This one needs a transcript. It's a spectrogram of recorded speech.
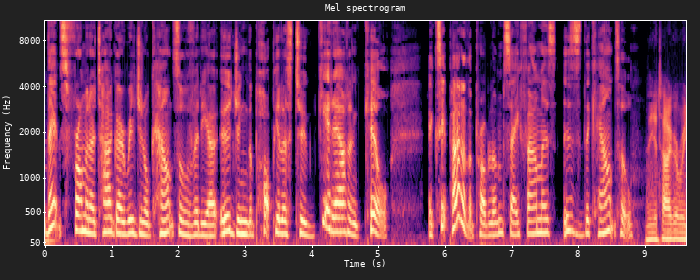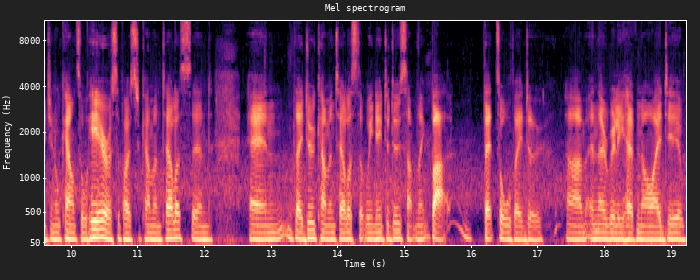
That's from an Otago Regional Council video urging the populace to get out and kill. Except part of the problem, say farmers, is the council. The Otago Regional Council here are supposed to come and tell us, and and they do come and tell us that we need to do something, but that's all they do, um, and they really have no idea.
